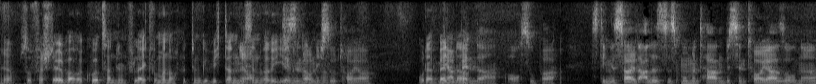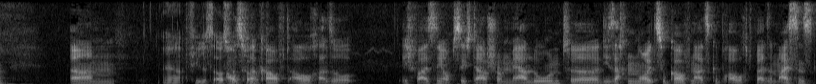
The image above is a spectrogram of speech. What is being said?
Ja, so verstellbare Kurzhanteln vielleicht, wo man auch mit dem Gewicht dann ein ja, bisschen variieren kann. Die sind auch nicht ja. so teuer. Oder Bänder. Ja, Bänder, auch super. Das Ding ist halt, alles ist momentan ein bisschen teuer so, ne? Ähm, ja, vieles ausverkauft. Ausverkauft auch. Also ich weiß nicht, ob sich da schon mehr lohnt, äh, die Sachen neu zu kaufen als gebraucht, weil sie meistens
